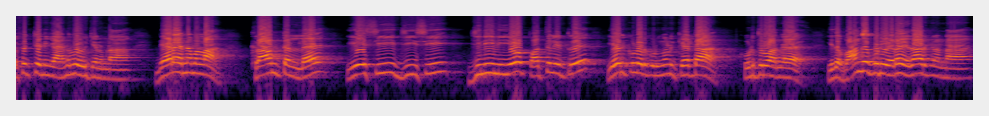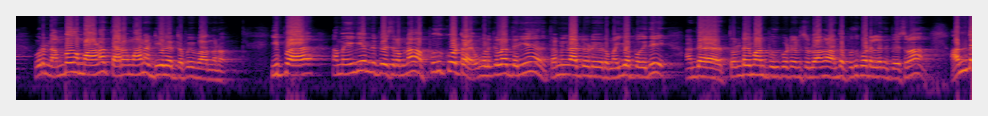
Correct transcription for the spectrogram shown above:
எஃபெக்டை நீங்கள் அனுபவிக்கணும்னா நேராக என்ன பண்ணலாம்? கிராம்டனில் ஏசி ஜிசி ஜினினியோ பத்து லிட்ரு ஏர் கூலர் கொடுங்கன்னு கேட்டால் கொடுத்துருவாங்க. இதை வாங்கக்கூடிய இடம் எதாக இருக்கணும்னா ஒரு நம்பகமான தரமான டீலர்கிட்ட போய் வாங்கணும். இப்போ நம்ம எங்கேருந்து பேசுகிறோம்னா புதுக்கோட்டை. உங்களுக்கெல்லாம் தெரியும் தமிழ்நாட்டுடைய ஒரு மையப்பகுதி. அந்த தொண்டைமான் புதுக்கோட்டைன்னு சொல்லுவாங்க அந்த புதுக்கோட்டையிலேருந்து பேசுகிறோம் அந்த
